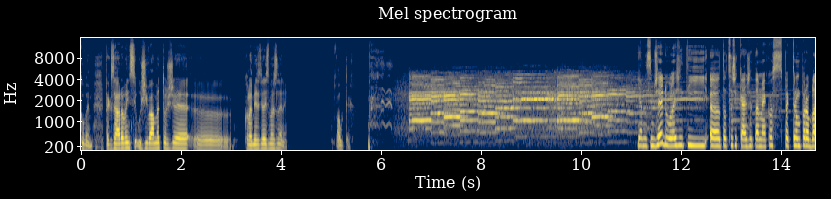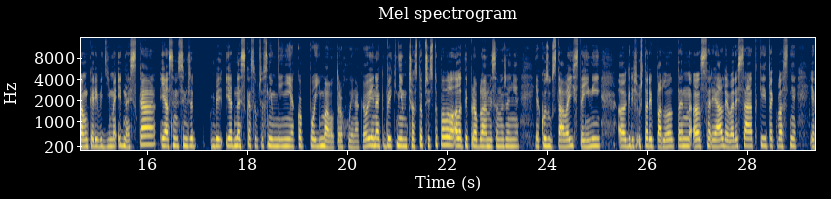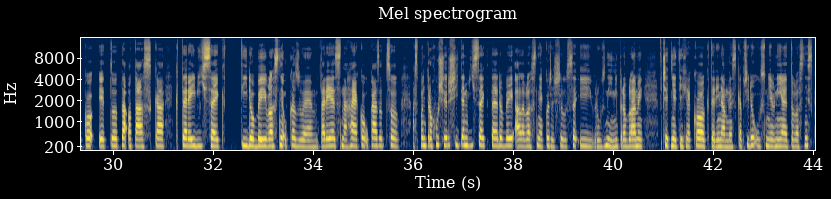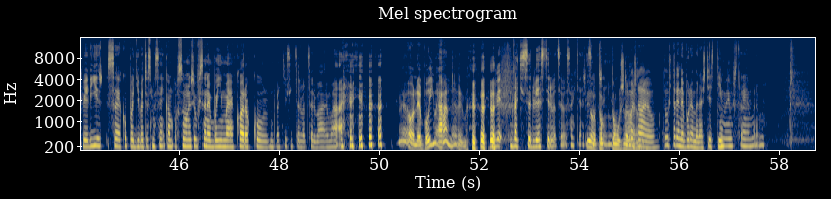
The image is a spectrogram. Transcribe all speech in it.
tak zároveň zároveň si užíváme to, že uh, kolem jezdili zmrzliny v autech. Já myslím, že je důležitý uh, to, co říká, že tam jako spektrum problémů, který vidíme i dneska. Já si myslím, že by je dneska současné umění jako pojímalo trochu jinak. Jo? Jinak by k ním často přistupovalo, ale ty problémy samozřejmě jako zůstávají stejný. Eh, když už tady padl ten eh, seriál 90, tak vlastně jako je to ta otázka, který výsek té doby vlastně ukazujeme. Tady je snaha jako ukázat co aspoň trochu širší ten výsek té doby, ale vlastně jako řešil se i různý jiný problémy, včetně těch, jako, který nám dneska přijdou úsměvný a je to vlastně skvělý se jako podívat, že jsme se někam posunuli, že už se nebojíme jako roku 2022 nebo Jo, nebojíme, já nevím. 2222 jsem chtěla říct. Jo, to, to možná, to možná jo. jo. To už tady nebudeme, naštěstí. To my už tady nebudeme.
